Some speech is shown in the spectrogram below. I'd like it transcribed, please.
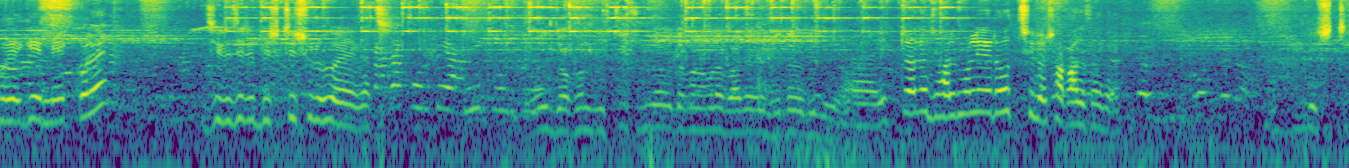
হয়ে গিয়ে মেঘ করে ঝিরিঝিরি বৃষ্টি শুরু হয়ে গেছে। ওই যখন বৃষ্টি শুরু হবে তখন আমরা বাজারের ভিতরে ঢুকে একটু আগে ঝলমলিয়ে রোদ ছিল সকাল থেকে। বৃষ্টি।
